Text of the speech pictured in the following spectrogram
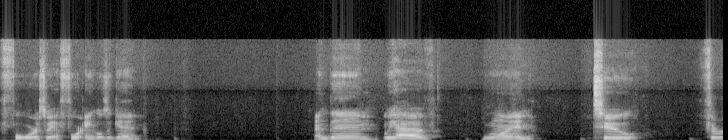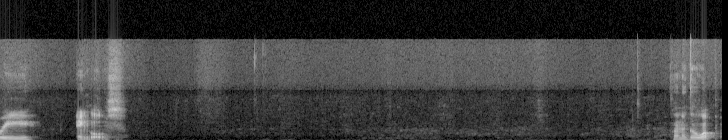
four. So we have four angles again. And then we have one, two, three angles. Gonna go up.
